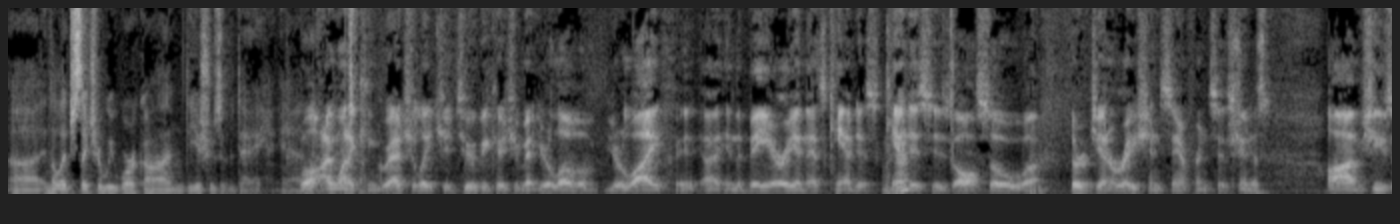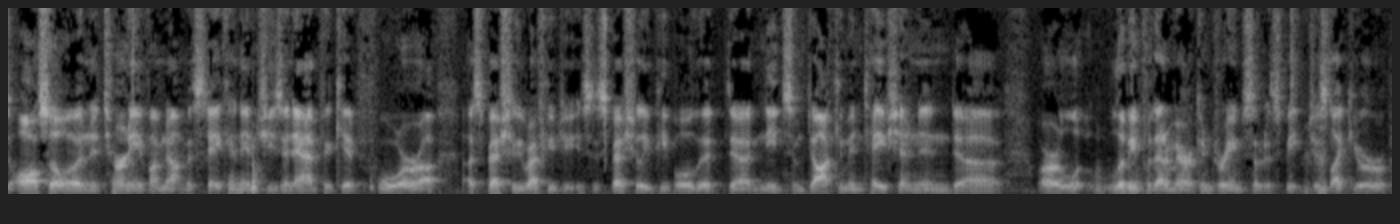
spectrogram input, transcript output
uh, in the legislature, we work on the issues of the day. And, well, uh, I want to congratulate you too because you met your love of your life in, uh, in the Bay Area, and that's Candace. Mm-hmm. Candace is also uh, third generation San Franciscan. She is. Um, she's also an attorney, if I'm not mistaken, and she's an advocate for uh, especially refugees, especially people that uh, need some documentation and uh, are living for that American dream, so to speak, mm-hmm. just like your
